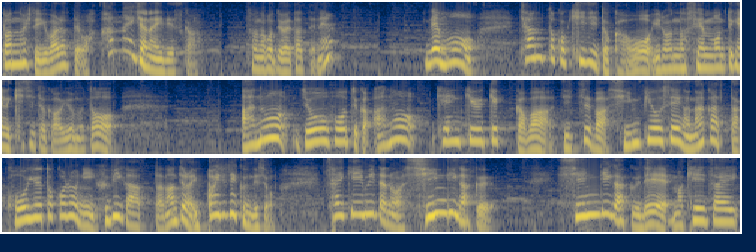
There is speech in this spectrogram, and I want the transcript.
般の人言われて分かんないじゃないですかそんなこと言われたってね。でもちゃんとこう記事とかをいろんな専門的な記事とかを読むとあの情報というかあの研究結果は実は信憑性がなかったこういうところに不備があったなんていうのはいっぱい出てくるんですよ。最近見たのは心理学心理学で、まあ、経済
